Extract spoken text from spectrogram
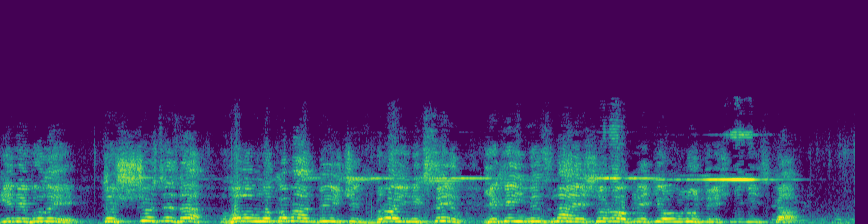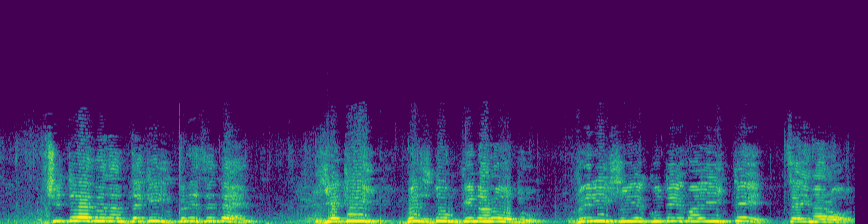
і не були, то що це за головнокомандуючих Збройних сил, який не знає, що роблять його внутрішні війська? Чи треба нам такий президент, який без думки народу вирішує, куди має йти цей народ?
